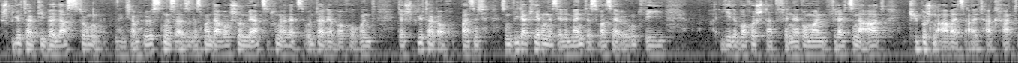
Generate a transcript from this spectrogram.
Spieltag die Belastung nicht am höchsten ist, also dass man da aber schon mehr zu tun hat als unter der Woche und der Spieltag auch, weiß nicht, so ein wiederkehrendes Element ist, was ja irgendwie jede Woche stattfindet, wo man vielleicht so eine Art typischen Arbeitsalltag hat.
